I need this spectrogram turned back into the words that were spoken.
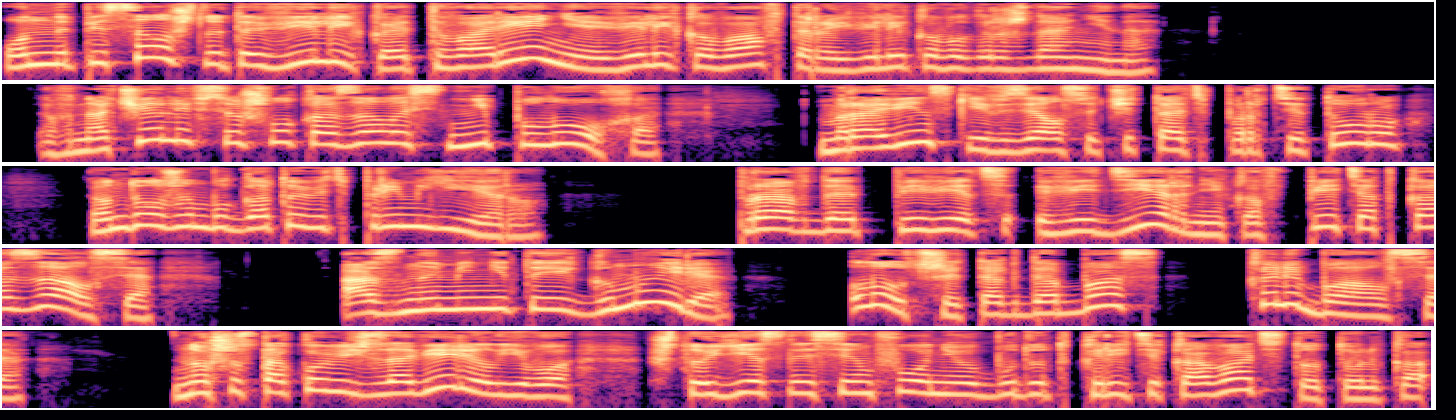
Он написал, что это великое творение великого автора и великого гражданина. Вначале все шло, казалось, неплохо. Моровинский взялся читать партитуру, он должен был готовить премьеру. Правда, певец Ведерников петь отказался, а знаменитый Гмыря, лучший тогда бас, колебался. Но Шостакович заверил его, что если симфонию будут критиковать, то только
